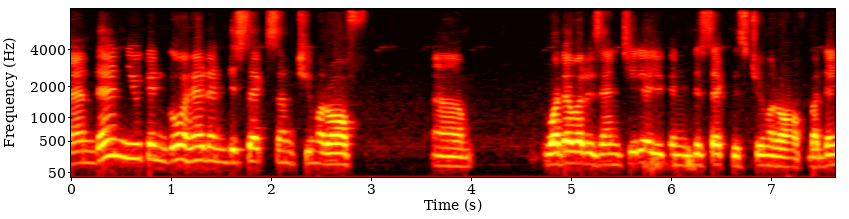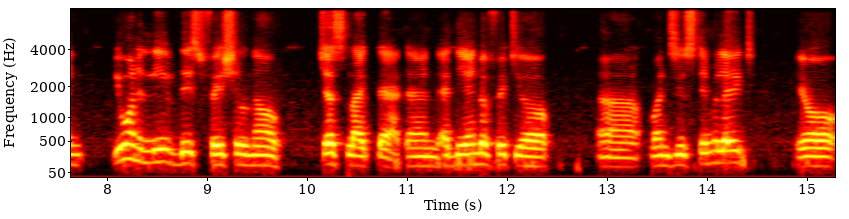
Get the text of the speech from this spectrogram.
and then you can go ahead and dissect some tumor off. Um, whatever is anterior, you can dissect this tumor off, but then you want to leave this facial nerve just like that. And at the end of it, your uh, once you stimulate, your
